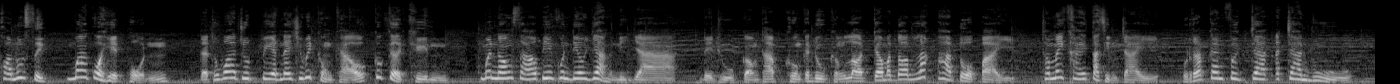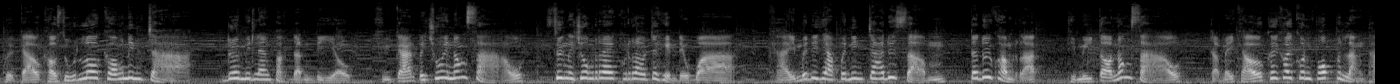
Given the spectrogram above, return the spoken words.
ความรู้สึกมากกว่าเหตุผล แต่ทว่าจุดเปลี่ยนในชีวิตของเขาก็เกิดขึ้น เมื่อน้องสาวเพียงคนเดียวอย่างนิยา ได้ถูกกองทัพโครงกระดูกของหลอดกามาดอนลักพาตัวไปทำให้ใครตัดสินใจ รับการฝึกจากอาจารย์วูเพื่อก้าวเข้าสู่โลกของนินจา โดยมีแรงผลักดันเดียว คือการไปช่วยน้องสาว ซึ่งในช่วงแรกเราจะเห็นได้ว่าใครไม่ได้อยากเป็นนินจาด้วยซ้ำแต่ด้วยความรักที่มีต่อน้องสาวทำให้เขาค่อยๆ ค้นพบพลังธ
